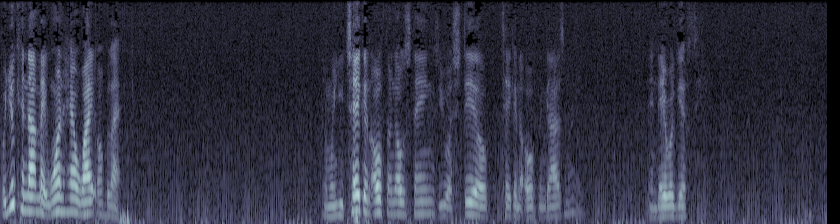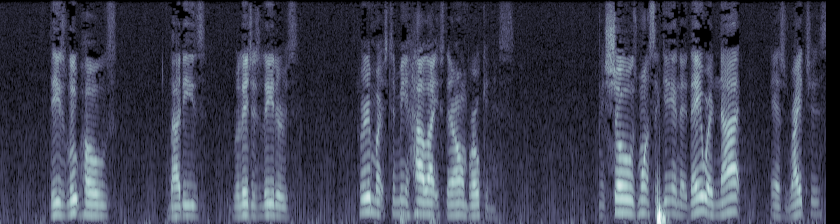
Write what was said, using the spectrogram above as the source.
for you cannot make one hair white or black. And when you take an oath on those things, you are still taking an oath in God's name. And they were guilty. These loopholes by these religious leaders pretty much to me highlights their own brokenness. It shows once again that they were not as righteous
